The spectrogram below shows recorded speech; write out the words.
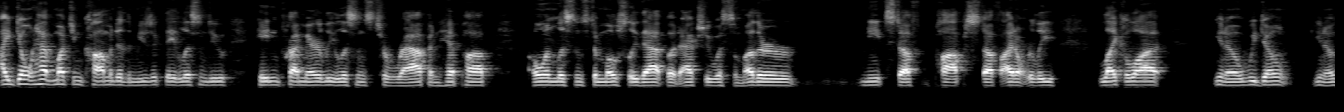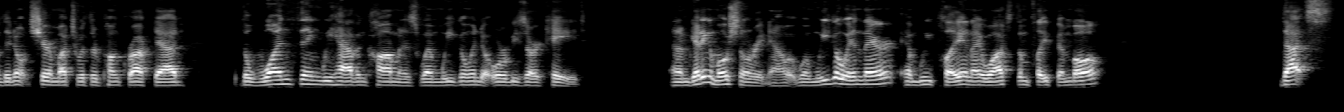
I don't have much in common to the music they listen to. Hayden primarily listens to rap and hip hop. Owen listens to mostly that, but actually with some other neat stuff, pop stuff I don't really like a lot you know, we don't, you know, they don't share much with their punk rock dad. The one thing we have in common is when we go into Orby's arcade, and I'm getting emotional right now. When we go in there and we play and I watch them play pinball, that's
